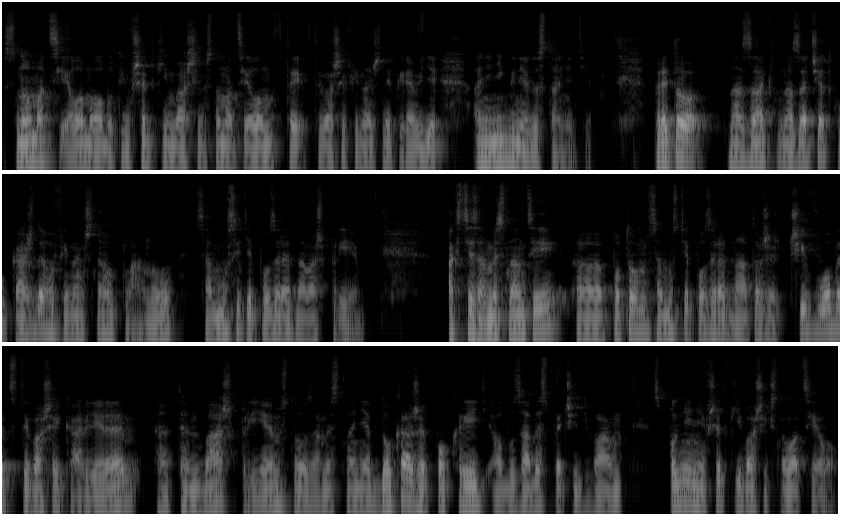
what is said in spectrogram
snom a cieľom, alebo tým všetkým vašim snom a cieľom v tej, v tej vašej finančnej pyramíde ani nikdy nedostanete. Preto na, za, na začiatku každého finančného plánu sa musíte pozerať na váš príjem. Ak ste zamestnanci, eh, potom sa musíte pozerať na to, že či vôbec v tej vašej kariére eh, ten váš príjem z toho zamestnania dokáže pokryť alebo zabezpečiť vám splnenie všetkých vašich snov a cieľov.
